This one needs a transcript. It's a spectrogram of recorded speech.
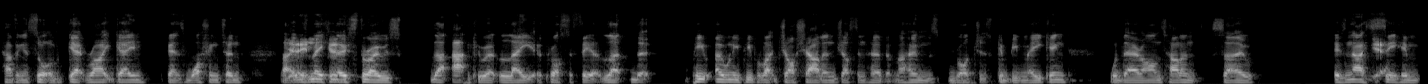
having a sort of get right game against Washington. Like yeah, he was making those throws that accurate late across the field like, that pe- only people like Josh Allen, Justin Herbert, Mahomes, Rodgers could be making with their arm talent. So it's nice yeah. to see him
